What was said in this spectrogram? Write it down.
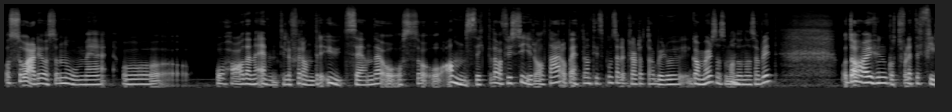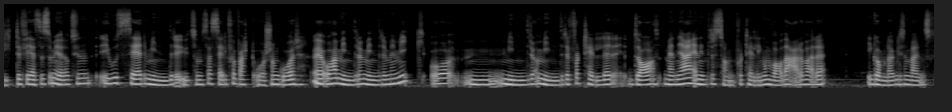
Og så er det jo også noe med å å ha denne evnen til å forandre utseende og også og ansiktet da, frisyre og alt det her. Og på et eller annet tidspunkt så er det klart at da blir du gammel, sånn som mm. Madonna har blitt. Og da har hun gått for dette filterfjeset som gjør at hun jo ser mindre ut som seg selv for hvert år som går. Eh, og har mindre og mindre mimikk. Og mindre og mindre forteller da, mener jeg, en interessant fortelling om hva det er å være i gamle dager liksom verdens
